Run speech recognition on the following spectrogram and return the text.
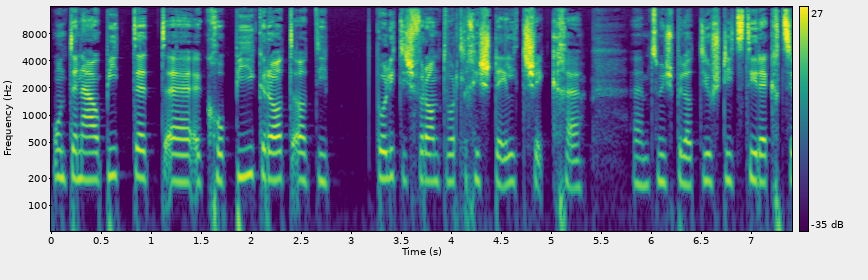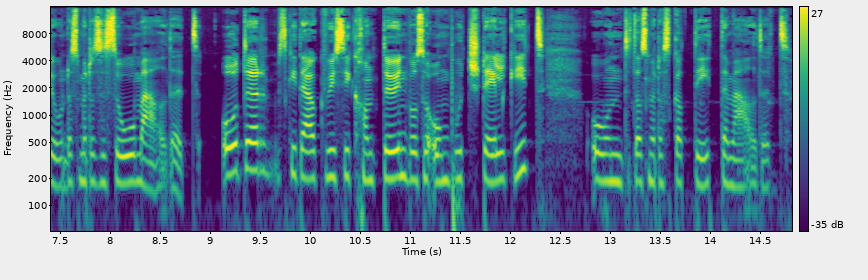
und dann auch bittet, äh, eine Kopie gerade an die politisch verantwortliche Stelle zu schicken. Ähm, zum Beispiel an die Justizdirektion, dass man das so meldet. Oder es gibt auch gewisse Kantone, wo es eine Ombudsstelle gibt und dass man das gerade dort meldet.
